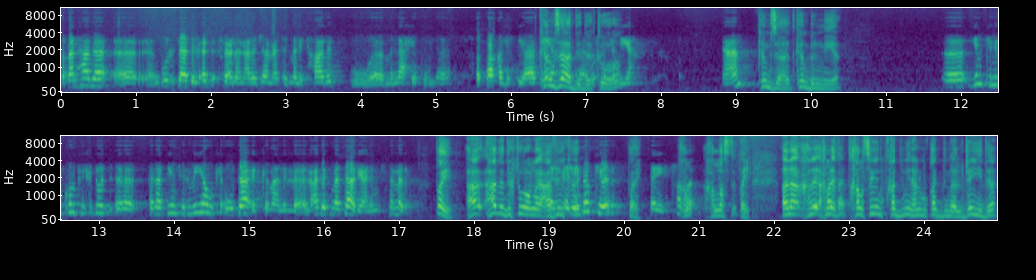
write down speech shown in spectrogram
طبعا هذا آه، نقول زاد العبء فعلا على جامعة الملك خالد ومن ناحية ال- الطاقة الاستيعابية كم زاد يا آه، دكتورة؟ والخدمية. نعم كم زاد كم بالمية آه، يمكن يكون في حدود آه، 30% وك- وزائد كمان ال- العدد ما زال يعني مستمر طيب هذا دكتور الله يعافيك. اللي ذكر طيب اي تفضل. خل... خلصت. طيب أنا خلي خلي تخلصين تقدمين هالمقدمة الجيدة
